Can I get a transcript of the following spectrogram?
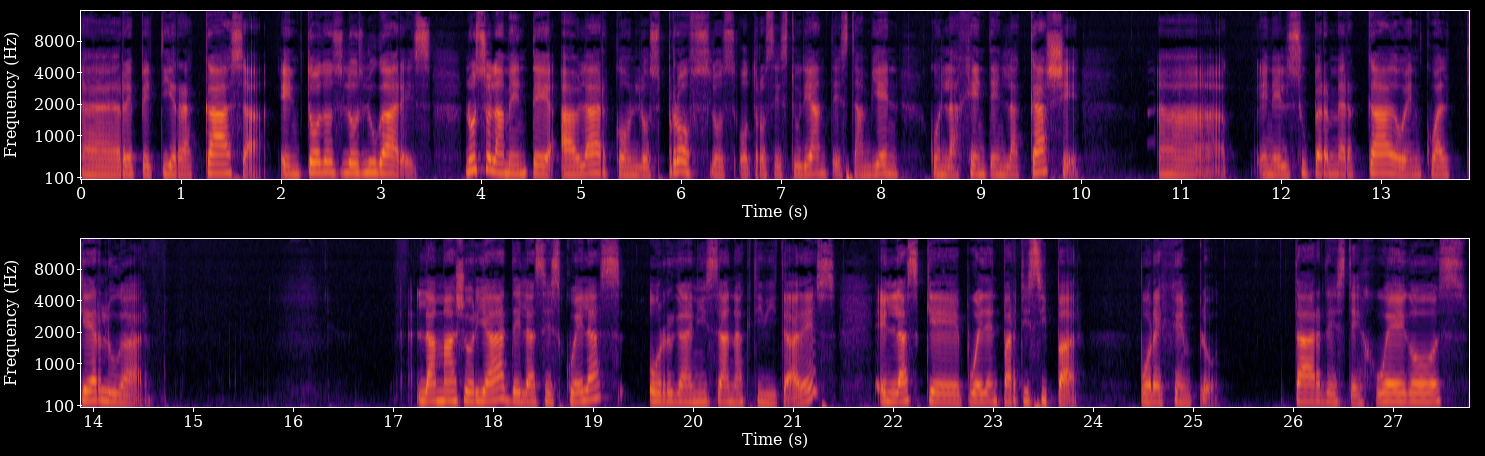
eh, repetir a casa, en todos los lugares. No solamente hablar con los profs, los otros estudiantes, también con la gente en la calle, ah, en el supermercado, en cualquier lugar. La mayoría de las escuelas organizan actividades en las que pueden participar. Por ejemplo, tardes de juegos,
